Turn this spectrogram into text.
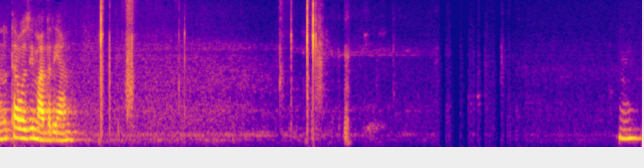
nu te auzim, Adrian. Hmm.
